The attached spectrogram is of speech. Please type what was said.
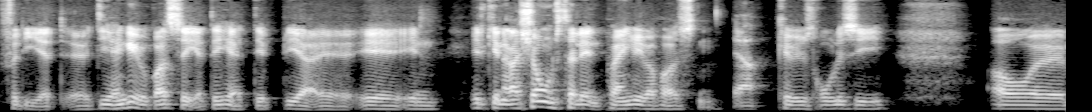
fordi at, øh, de, han kan jo godt se, at det her det bliver øh, øh en et generationstalent på angriberposten, ja. kan vi vist roligt sige. Og, øh,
